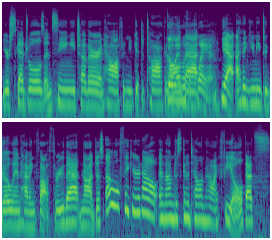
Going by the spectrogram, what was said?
your schedules and seeing each other and how often you get to talk and Go all in with a that. plan. Yeah, I think you need to go in having thought through that, not just, oh, we'll figure it out and I'm just going to tell him how I feel. That's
